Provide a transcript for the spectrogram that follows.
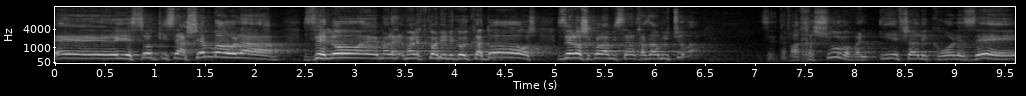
אה, יסוד כיסא השם בעולם, זה לא אה, מלאכת כהנים וגוי קדוש, זה לא שכל עם ישראל חזר בתשובה. זה דבר חשוב, אבל אי אפשר לקרוא לזה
